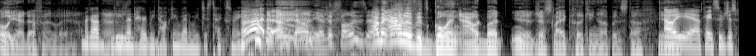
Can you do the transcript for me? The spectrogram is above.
Oh yeah, definitely. Oh my god, Yeah. Leland heard me talking about him. He just texted me. Ah, I'm telling you, the phone's not. I mean, I don't know if it's going out, but you know, just like hooking up and stuff. Yeah. Oh yeah, okay. So just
